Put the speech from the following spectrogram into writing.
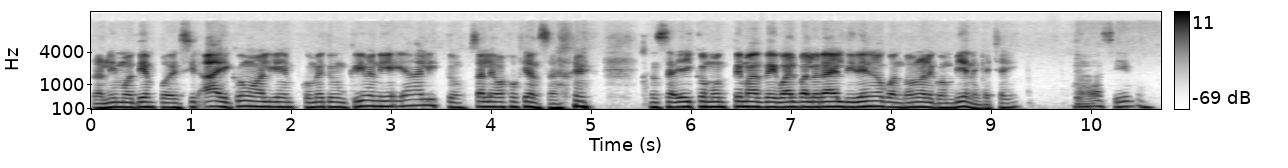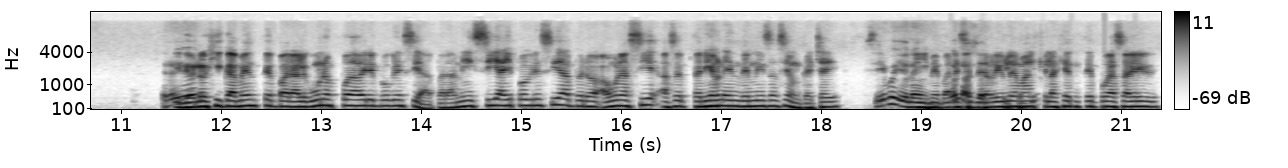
pero al mismo tiempo decir, ay, ¿cómo alguien comete un crimen y, ah, listo, sale bajo fianza? Entonces ahí hay como un tema de igual valorar el dinero cuando a uno le conviene, ¿cachai? Ah, sí. Ideológicamente para algunos puede haber hipocresía, para mí sí hay hipocresía, pero aún así aceptaría una indemnización, ¿cachai? Sí, pues yo y me parece terrible mal que la gente pueda salir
